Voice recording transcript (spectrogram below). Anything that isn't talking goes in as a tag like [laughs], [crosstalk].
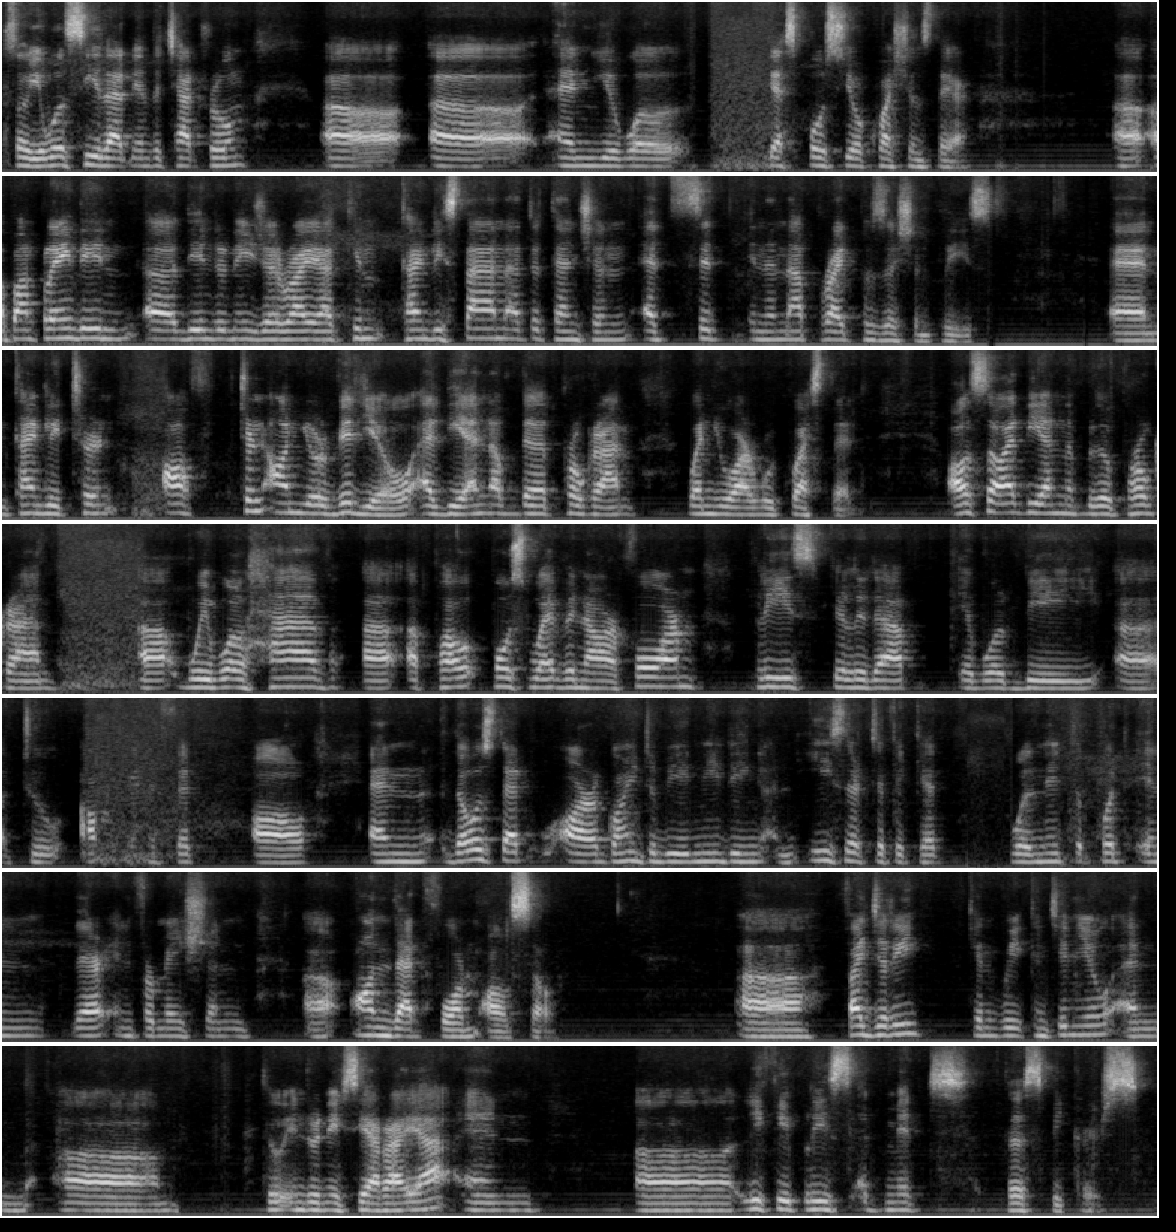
So you will see that in the chat room uh, uh, and you will just post your questions there. Uh, upon playing the, uh, the Indonesia Raya, kindly stand at attention and sit in an upright position, please. And kindly turn off, turn on your video at the end of the program when you are requested. Also, at the end of the program, uh, we will have a post-webinar form. Please fill it up. It will be uh, to our benefit all. And those that are going to be needing an e-certificate will need to put in their information uh, on that form also. Uh, Fajri, can we continue and um, to Indonesia Raya and uh, Livi, please admit the speakers.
